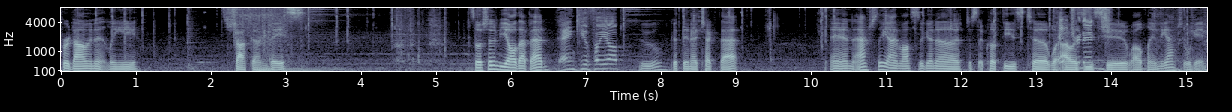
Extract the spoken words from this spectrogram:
predominantly shotgun based. So it shouldn't be all that bad. Thank you for your... Ooh, good thing I checked that. And actually, I'm also gonna just equip these to what I was used to while playing the actual game.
